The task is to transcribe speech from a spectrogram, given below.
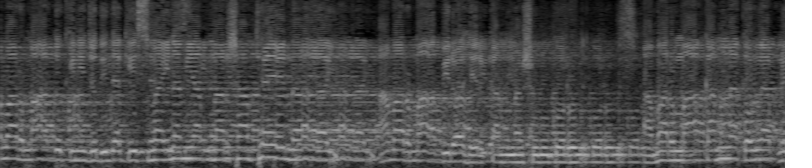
আমার মা দক্ষিণী যদি দেখে, ইসমাইল, আমি আপনার সাথে নাই। আমার মা বিরহের কান্না শুরু করবে। আমার মা কান্না করলে আপনি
